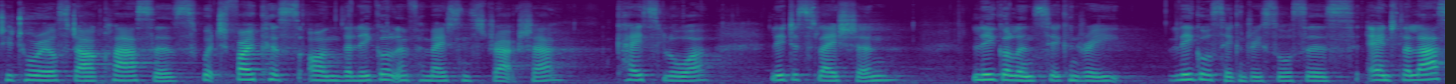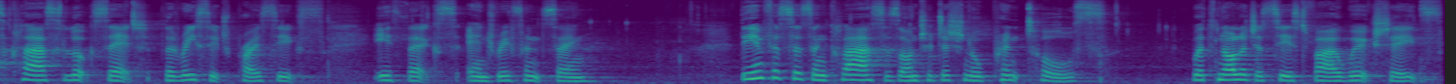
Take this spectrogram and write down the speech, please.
tutorial style classes which focus on the legal information structure, case law, legislation, legal and secondary legal secondary sources, and the last class looks at the research process, ethics, and referencing. The emphasis in class is on traditional print tools, with knowledge assessed via worksheets,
